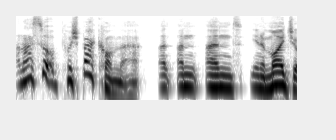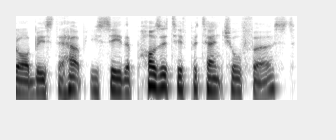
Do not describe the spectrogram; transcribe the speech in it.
and I sort of push back on that. And, and and you know, my job is to help you see the positive potential first,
